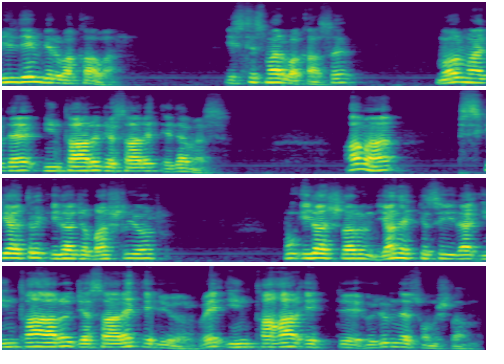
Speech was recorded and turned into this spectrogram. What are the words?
Bildiğim bir vaka var. İstismar vakası normalde intiharı cesaret edemez. Ama psikiyatrik ilaca başlıyor. Bu ilaçların yan etkisiyle intiharı cesaret ediyor ve intihar etti, ölümle sonuçlandı.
